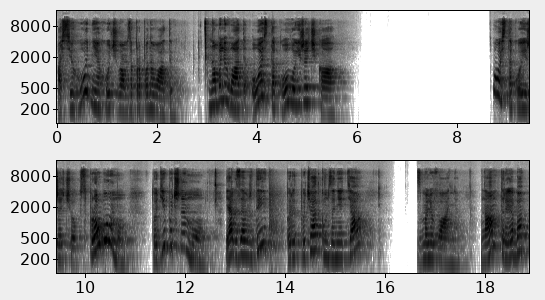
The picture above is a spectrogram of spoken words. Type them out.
А сьогодні я хочу вам запропонувати намалювати ось такого їжачка. Ось такий їжачок. Спробуємо? Тоді почнемо. Як завжди, перед початком заняття з малювання нам треба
